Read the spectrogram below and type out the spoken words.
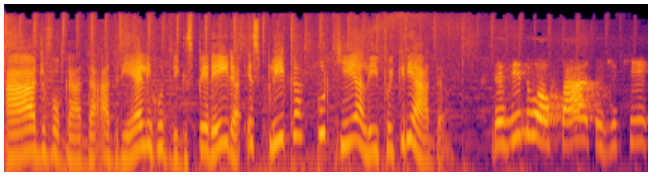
A advogada Adriele Rodrigues Pereira explica por que a lei foi criada. Devido ao fato de que,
